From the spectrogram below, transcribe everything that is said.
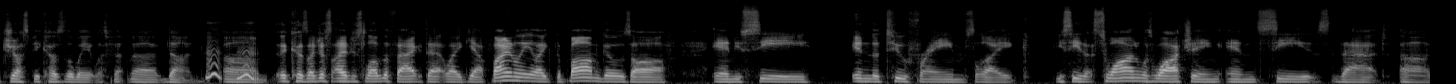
just because of the way it was uh, done Hmm, um because i just i just love the fact that like yeah finally like the bomb goes off and you see in the two frames like you see that swan was watching and sees that uh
